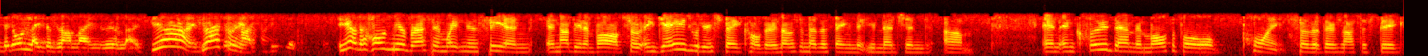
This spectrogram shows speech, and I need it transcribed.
they don't like the drama in real life. yeah, exactly. hard to deal with. Yeah, the holding your breath and waiting to see and, and not being involved. So engage with your stakeholders. That was another thing that you mentioned. Um, and include them in multiple points so that there's not this big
